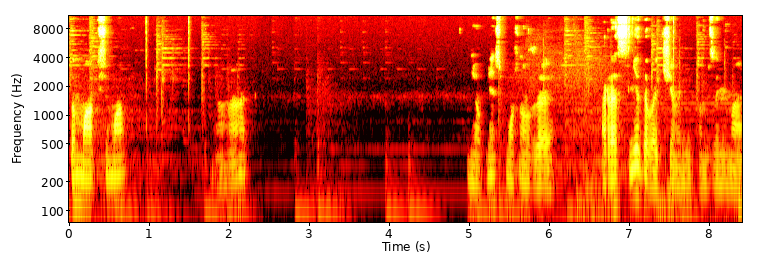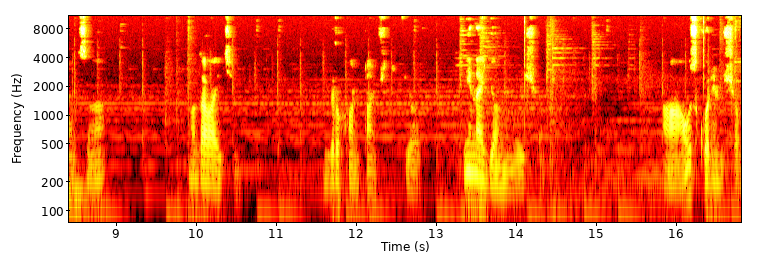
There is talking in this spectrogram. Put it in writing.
до максимума так. не в принципе можно уже расследовать чем они там занимаются да? ну давайте. Вдруг он там что-то делает. И найдем его еще а ускорим еще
